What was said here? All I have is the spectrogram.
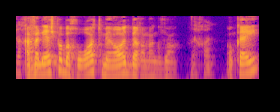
נכון. אבל יש פה בחורות מאוד ברמה גבוהה, נכון. אוקיי?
